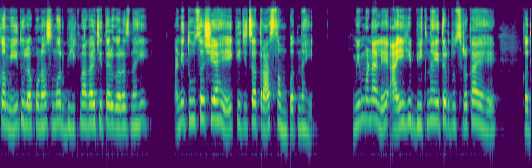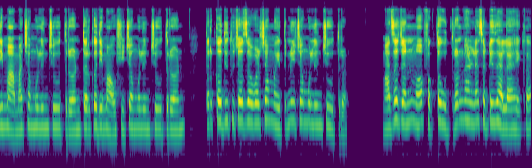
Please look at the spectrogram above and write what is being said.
कमी तुला कुणासमोर भीक मागायची तर गरज नाही. आणि तूच अशी आहे की जिचा त्रास संपत नाही. मी म्हणाले आई ही भीक नाही तर दुसरं काय आहे? कधी मामाच्या मुलींची उतरण तर कधी मावशीच्या मुलींची उतरण तर कधी तुझ्या जवळच्या मैत्रिणीच्या मुलींची उतरण. माझा जन्म फक्त उतरण घालण्यासाठी झाला आहे का?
